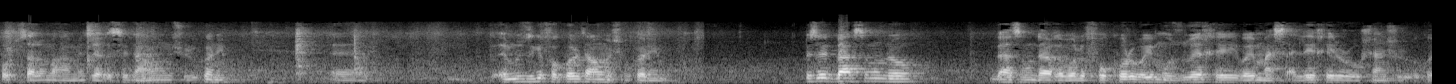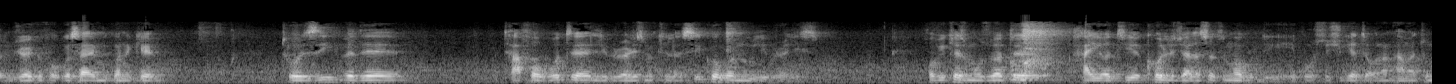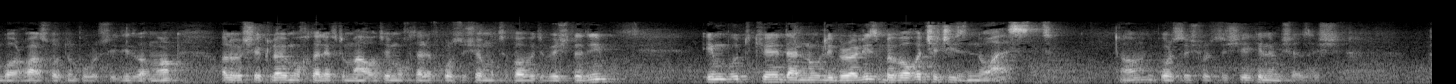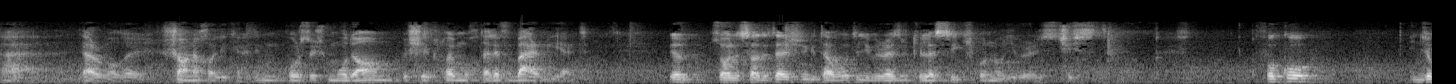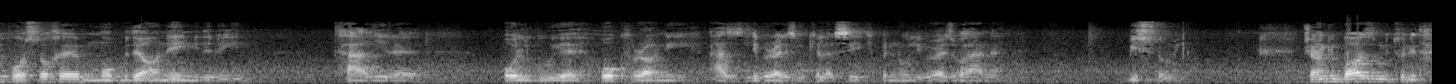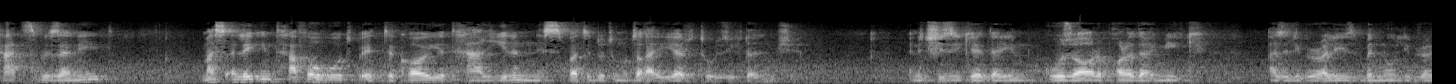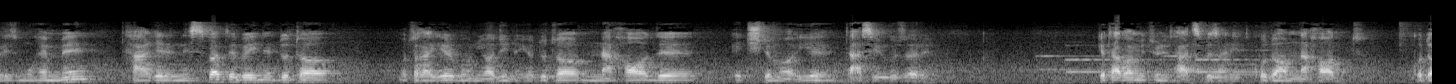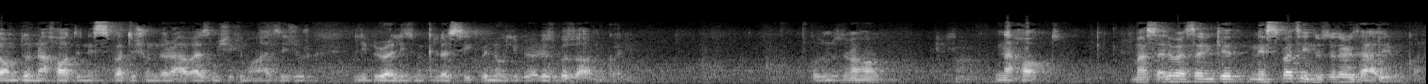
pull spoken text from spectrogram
خب سلام همه. جلسه دهمون شروع کنیم. امروز دیگه فوکو رو تمامش می‌کنیم. بذارید بحثمون رو بحثمون در قبال فوکو رو با یه موضوع خیلی با یه مسئله خیلی روشن شروع بکنیم. جایی که فوکو سعی می‌کنه که توضیح بده تفاوت لیبرالیسم کلاسیک و با نو لیبرالیسم. خب یکی از موضوعات حیاتی کل جلسات ما بود دیگه. یه پرسشی که احتمالاً همتون بارها از خودتون پرسیدید و ما حالا به شکل‌های مختلف تو مقاطع مختلف پرسش متفاوتی بهش دادیم. این بود که در نو لیبرالیسم به واقع چه چیز نو است؟ این پرسش پرسشیه که نمیشه ازش در واقع شانه خالی کردیم پرسش مدام به شکل‌های مختلف برمیگرده یا سوال ساده ترش اینه که تفاوت لیبرالیسم کلاسیک با نو لیبرالیسم چیست؟ فوکو اینجا پاسخ مبدعانه ای میده به این تغییر الگوی حکمرانی از لیبرالیسم کلاسیک به نو لیبرالیسم. قرن بیستمی چون که باز می‌تونید حدس بزنید مسئله این تفاوت به اتکای تغییر نسبت دو تا متغیر توضیح داده میشه. یعنی چیزی که در این گذار پارادایمیک از لیبرالیزم به نو لیبرالیزم مهمه تغییر نسبت بین دو تا متغیر بنیادینه یا دو تا نهاد اجتماعی تأثیر گذاره که طبعا می‌تونید حدس بزنید کدام نهاد کدام دو نهاد نسبتشون داره عوض میشه که ما از جور لیبرالیزم کلاسیک به نو لیبرالیزم گذار می‌کنیم. کدوم دو نهاد؟ نهاد. مسئله بسر این که نسبت این دوتا داره تغییر می‌کنه.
